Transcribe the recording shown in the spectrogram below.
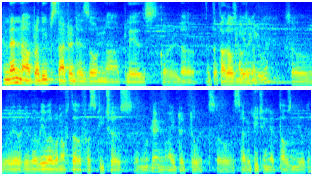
And then uh, Pradeep started his own uh, place called uh, the Thousand Thousand Yoga. So we were, we, were, we were one of the first teachers and Okay. invited to it. So I started teaching at Thousand Yoga.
